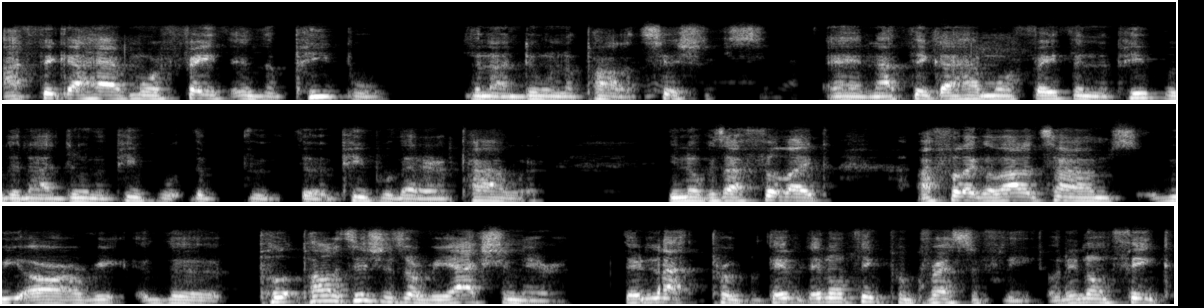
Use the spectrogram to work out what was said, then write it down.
I think I have more faith in the people than I do in the politicians, and I think I have more faith in the people than I do in the people the the, the people that are in power. You know, because I feel like I feel like a lot of times we are re- the po- politicians are reactionary. they're not pro- they, they don't think progressively or they don't think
